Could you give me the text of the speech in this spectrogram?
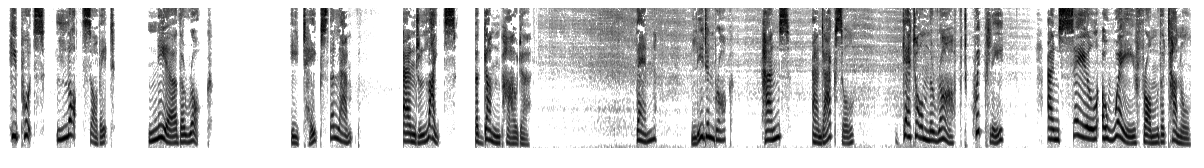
He puts lots of it near the rock. He takes the lamp and lights the gunpowder. Then Liedenbrock, Hans and Axel get on the raft quickly and sail away from the tunnel.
